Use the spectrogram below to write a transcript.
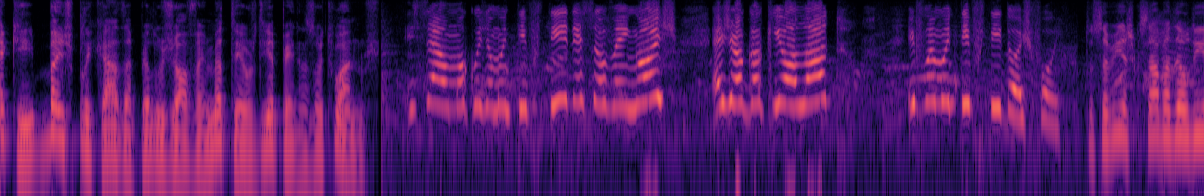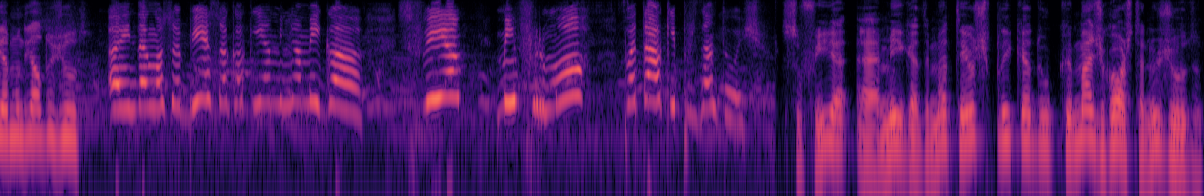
aqui bem explicada pelo jovem Mateus, de apenas 8 anos. Isso é uma coisa muito divertida, eu só venho hoje, eu jogo aqui ao lado e foi muito divertido hoje, foi. Tu sabias que sábado é o Dia Mundial do Judo? Ainda não sabia, só que aqui a minha amiga Sofia me informou para estar aqui presente hoje. Sofia, a amiga de Mateus, explica do que mais gosta no judo.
